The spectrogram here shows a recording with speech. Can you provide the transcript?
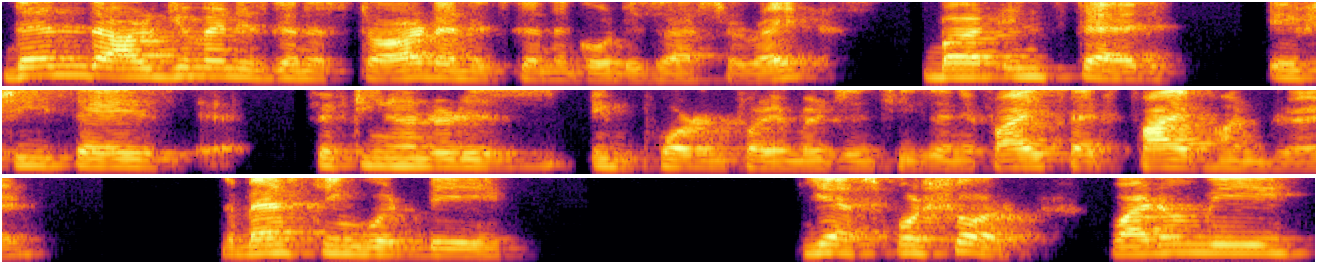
Then the argument is going to start and it's going to go disaster, right? But instead, if she says uh, 1500 is important for emergencies, and if I said 500, the best thing would be, yes, for sure. Why don't we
